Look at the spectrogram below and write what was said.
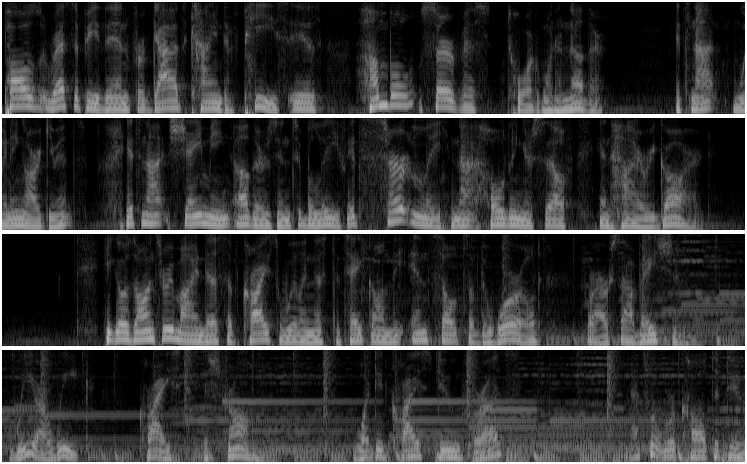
Paul's recipe then for God's kind of peace is humble service toward one another. It's not winning arguments. It's not shaming others into belief. It's certainly not holding yourself in high regard. He goes on to remind us of Christ's willingness to take on the insults of the world for our salvation. We are weak, Christ is strong. What did Christ do for us? that's what we're called to do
